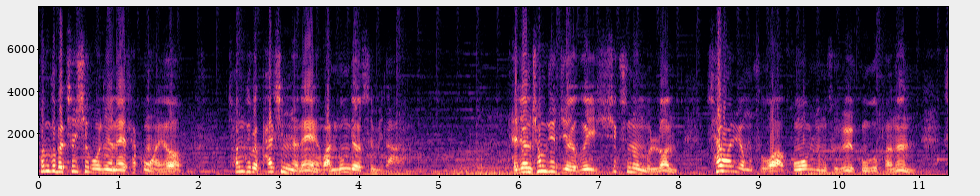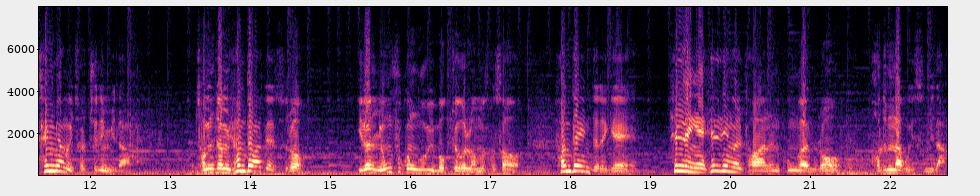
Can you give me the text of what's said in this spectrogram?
1975년에 착공하여 1980년에 완공되었습니다. 대전 청주 지역의 식수는 물론 생활용수와 공업용수를 공급하는 생명의 젖줄입니다. 점점 현대화될수록 이런 용수 공급의 목적을 넘어서서 현대인들에게 힐링에 힐링을 더하는 공간으로 거듭나고 있습니다.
